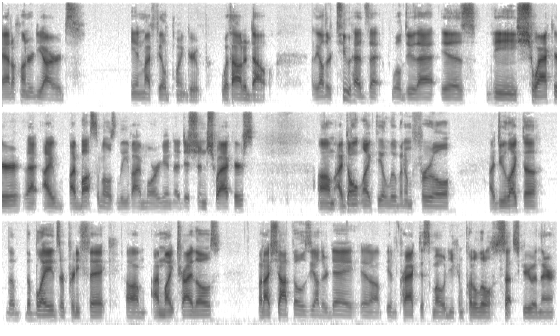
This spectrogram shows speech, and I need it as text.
at 100 yards in my field point group without a doubt the other two heads that will do that is the Swhacker that I, I bought some of those Levi Morgan edition Swhackers. Um, I don't like the aluminum ferrule. I do like the, the, the blades are pretty thick. Um, I might try those. But I shot those the other day in, in practice mode. You can put a little set screw in there,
